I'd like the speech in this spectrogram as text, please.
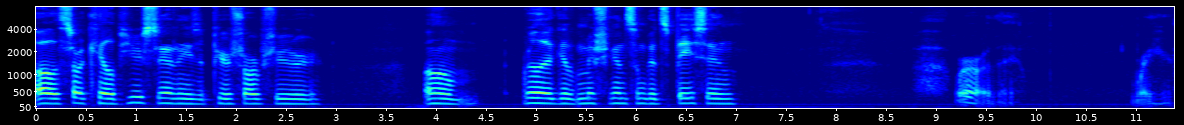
Uh, let's start with Caleb Houston. He's a pure sharpshooter. Um, really give Michigan some good spacing. Where are they? Right here.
